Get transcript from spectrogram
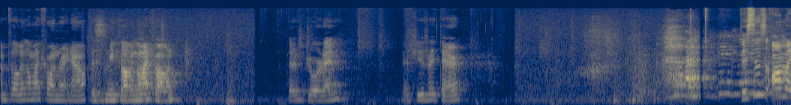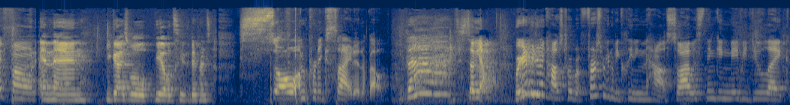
I'm filming on my phone right now. This is me filming on my phone. There's Jordan. There she is right there. This is on my phone and then you guys will be able to see the difference. So I'm pretty excited about that. So yeah, we're gonna be doing house tour, but first we're gonna be cleaning the house. So I was thinking maybe do like,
